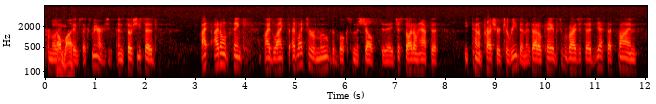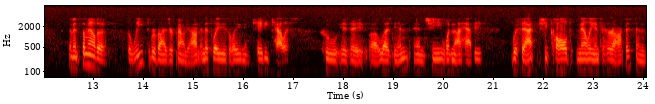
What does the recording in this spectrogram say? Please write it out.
promoting oh same-sex marriage. And so she said, I, I don't think I'd like to, I'd like to remove the books from the shelf today, just so I don't have to be kind of pressured to read them. Is that okay? And the supervisor said, yes, that's fine. And then somehow the, the lead supervisor found out, and this lady is a lady named Katie Callis, who is a uh, lesbian, and she was not happy with that. She called Nellie into her office and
